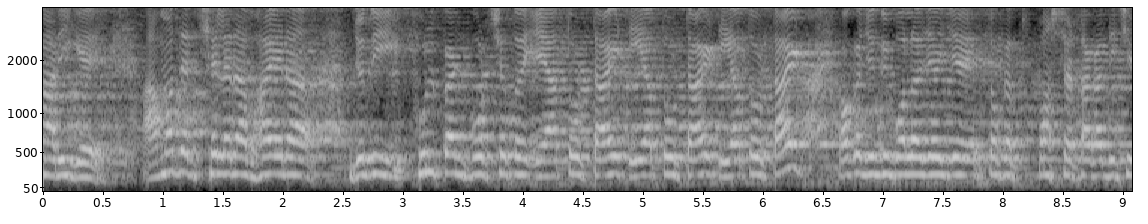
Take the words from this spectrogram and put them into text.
নারীকে। আমাদের ছেলেরা, ভাইয়েরা যদি ফুল প্যান্ট পরছে তো এত টাইট এত টাইট এত টাইট। ওকে যদি বলা যায় যে তোকে পাঁচটা টাকা দিচ্ছি,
